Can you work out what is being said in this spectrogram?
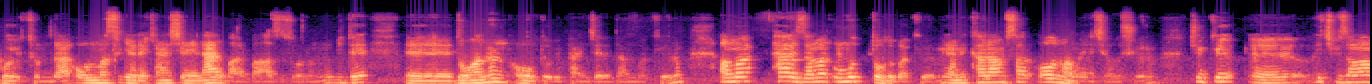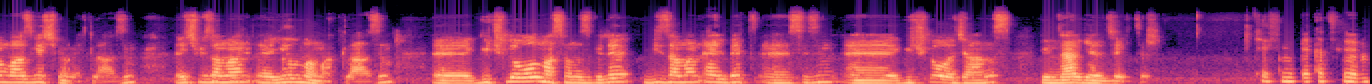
boyutunda olması gereken şeyler var bazı zorunlu. Bir de e, doğanın olduğu bir pencereden bakıyorum. Ama her zaman umut dolu bakıyorum. Yani karamsar olmamaya çalışıyorum. Çünkü e, hiçbir zaman vazgeçmemek lazım. Hiçbir zaman e, yılmamak lazım. E, güçlü olmasanız bile bir zaman elbet e, sizin e, güçlü olacağınız günler gelecektir. Kesinlikle katılıyorum.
